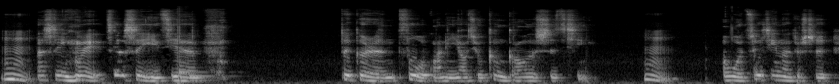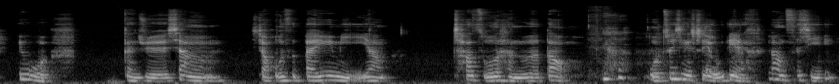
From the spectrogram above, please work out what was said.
嗯，那是因为这是一件对个人自我管理要求更高的事情。嗯，而我最近呢，就是因为我感觉像小猴子掰玉米一样，插足了很多的道。我最近是有点让自己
